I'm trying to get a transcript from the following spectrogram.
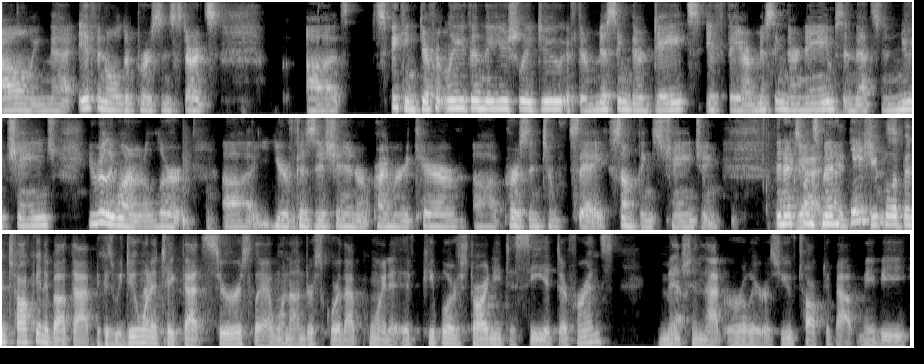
following that, if an older person starts uh, speaking differently than they usually do, if they're missing their dates, if they are missing their names, and that's a new change, you really want to alert uh, your physician or primary care uh, person to say something's changing. The next yeah, one's medication. People have been talking about that because we do want to take that seriously. I want to underscore that point. If people are starting to see a difference, mention yeah. that earlier, as you've talked about, maybe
